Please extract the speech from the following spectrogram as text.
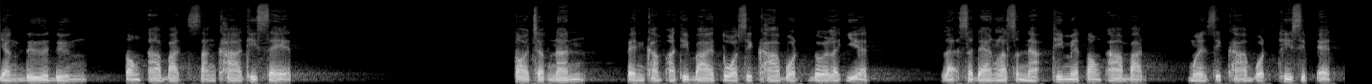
อย่างดื้อดึงต้องอาบัตสังฆาทิเศษ ต่อจากนั้นเป็นคำอธิบายตัวสิกขาบทโดยละเอียด และแสดงลักษณะที่ไม่ต้องอาบัตเหมือนสิกขาบทที่ 11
